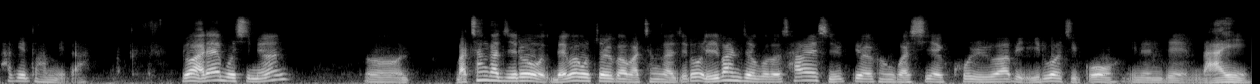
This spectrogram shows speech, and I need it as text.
하기 도 합니다. 요 아래에 보시면 어, 마찬가지로 내과골절과 마찬가지로 일반적으로 4에서 6개월 경과 시에 골 유압이 이루어지고 이는 이제 나이,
